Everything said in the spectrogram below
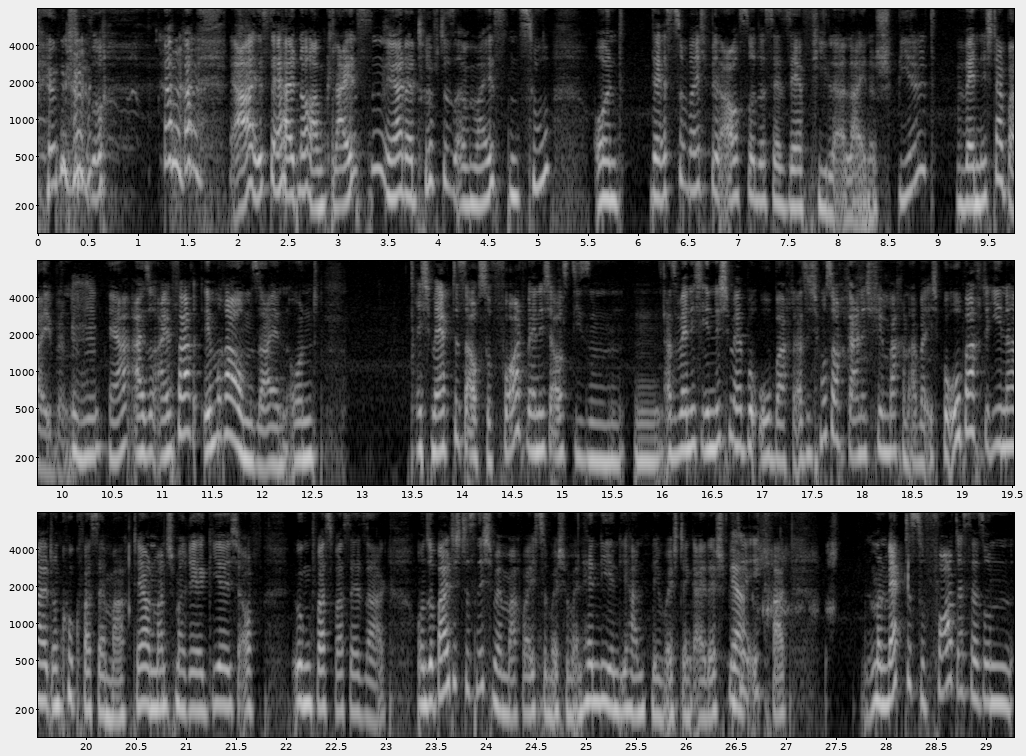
irgendwie so. ja, ist der halt noch am kleinsten, ja, da trifft es am meisten zu. Und der ist zum Beispiel auch so, dass er sehr viel alleine spielt, wenn ich dabei bin. Mhm. Ja, also einfach im Raum sein und ich merke das auch sofort, wenn ich aus diesem, also wenn ich ihn nicht mehr beobachte. Also ich muss auch gar nicht viel machen, aber ich beobachte ihn halt und gucke, was er macht. Ja, und manchmal reagiere ich auf irgendwas, was er sagt. Und sobald ich das nicht mehr mache, weil ich zum Beispiel mein Handy in die Hand nehme, weil ich denke, ey, der spielt ja, ja eh gerade, man merkt es sofort, dass er so ein,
